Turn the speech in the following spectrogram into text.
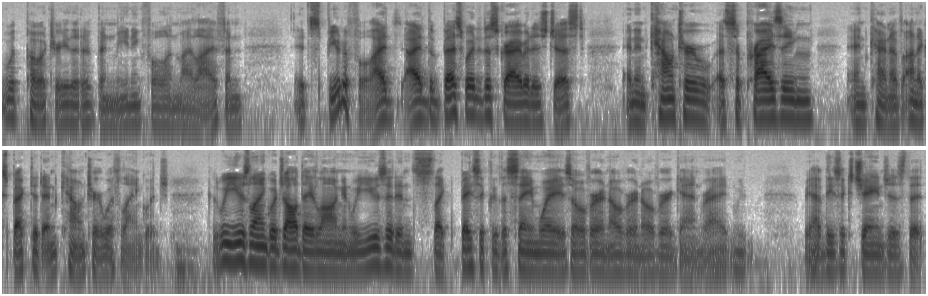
with poetry that have been meaningful in my life, and it's beautiful. I, I the best way to describe it is just an encounter, a surprising and kind of unexpected encounter with language. Mm-hmm. Because we use language all day long, and we use it in like basically the same ways over and over and over again, right? We we have these exchanges that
